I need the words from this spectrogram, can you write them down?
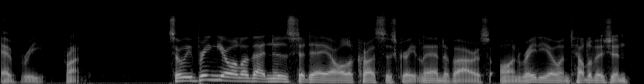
every front. So we bring you all of that news today, all across this great land of ours, on radio and television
